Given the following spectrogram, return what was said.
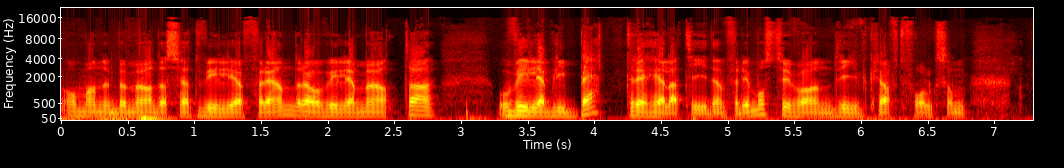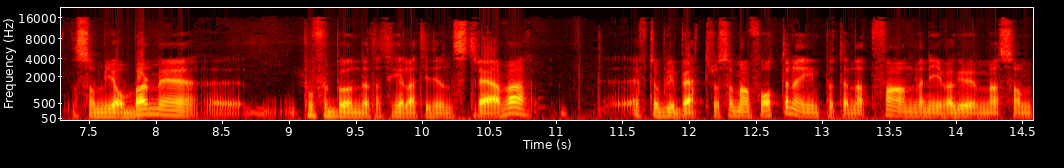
om man nu bemödar sig att vilja förändra och vilja möta och vilja bli bättre hela tiden för det måste ju vara en drivkraft folk som, som jobbar med eh, på förbundet att hela tiden sträva efter att bli bättre och så har man fått den här inputen att fan vad ni var grymma som,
